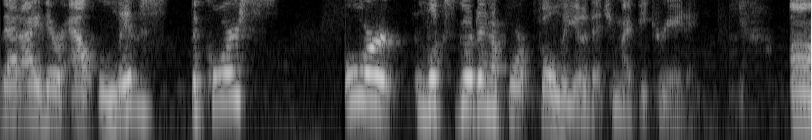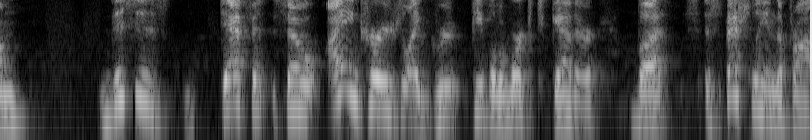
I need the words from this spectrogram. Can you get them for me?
that either outlives the course or looks good in a portfolio that you might be creating. Um, this is definite. So I encourage like group people to work together, but especially in the pro-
